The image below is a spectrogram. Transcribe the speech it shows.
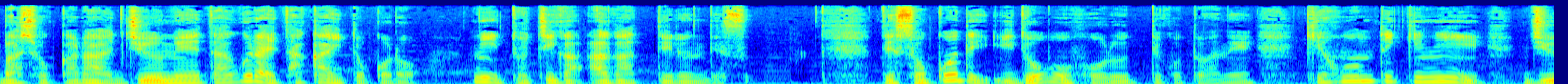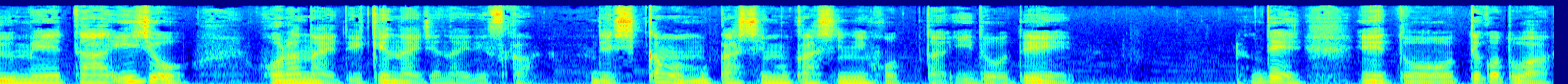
場所から10メーターぐらい高いところに土地が上がってるんです。で、そこで井戸を掘るってことはね、基本的に10メーター以上掘らないといけないじゃないですか。で、しかも昔々に掘った井戸で、で、えっ、ー、と、ってことは、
